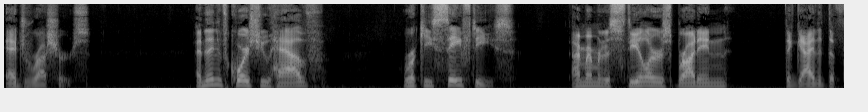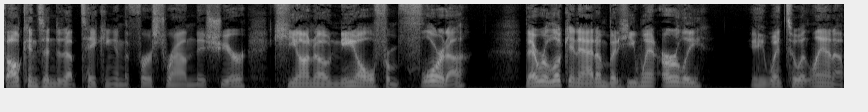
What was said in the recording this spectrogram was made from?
edge rushers. And then, of course, you have rookie safeties. I remember the Steelers brought in the guy that the Falcons ended up taking in the first round this year, Keanu Neal from Florida. They were looking at him, but he went early. He went to Atlanta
